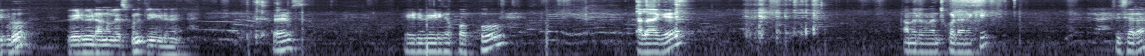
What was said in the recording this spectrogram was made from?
ఇప్పుడు వేడి వేడి అన్నం వేసుకొని తినేయడమే. ఫ్రెండ్స్ వేడి వేడిగా పప్పు అలాగే అందులో నంచుకోవడానికి చూసారా?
